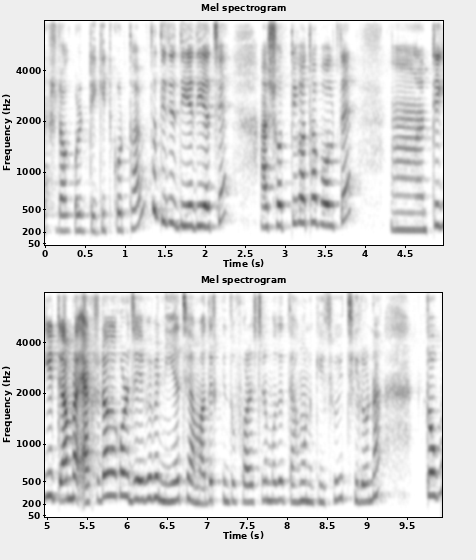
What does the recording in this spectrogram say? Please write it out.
একশো টাকা করে টিকিট করতে হবে। তো দিদি দিয়ে দিয়েছে। আর সত্যি কথা বলতে টিকিট আমরা একশো টাকা করে যেইভাবে নিয়েছে আমাদের, কিন্তু ফরেস্টের মধ্যে তেমন কিছুই ছিল না। তবু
